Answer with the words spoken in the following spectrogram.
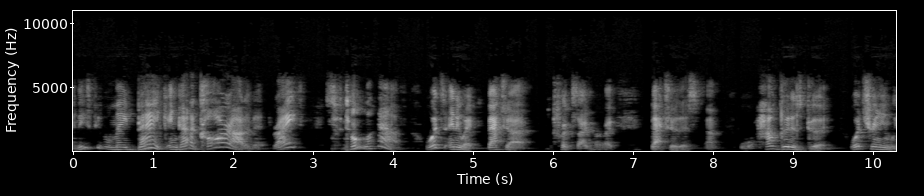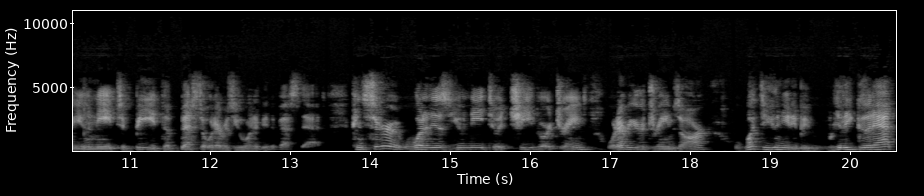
and these people made bank and got a car out of it right so don't laugh what's anyway back to uh, quick sidebar right back to this uh, how good is good what training will you need to be the best at whatever you want to be the best at consider what it is you need to achieve your dreams whatever your dreams are what do you need to be really good at?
